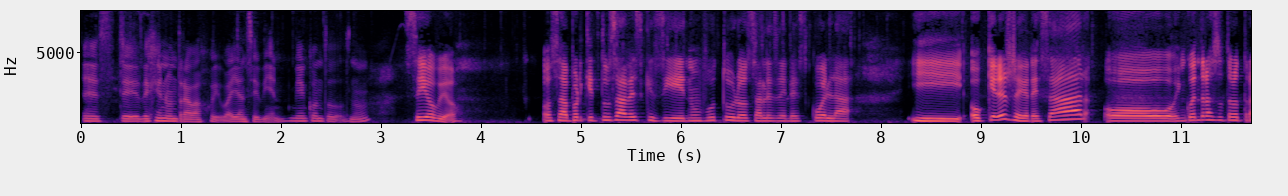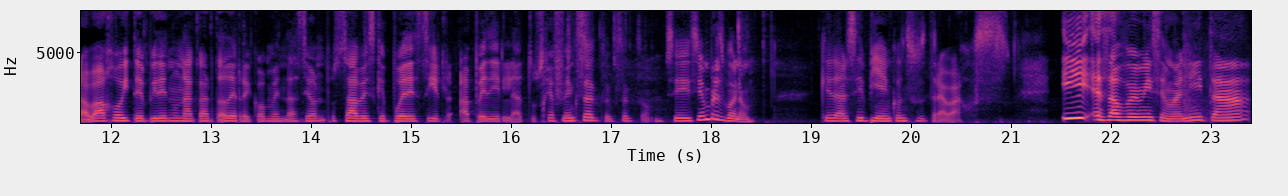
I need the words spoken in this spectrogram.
este, dejen un trabajo y váyanse bien, bien con todos, ¿no? Sí, obvio. O sea, porque tú sabes que si en un futuro sales de la escuela y o quieres regresar o encuentras otro trabajo y te piden una carta de recomendación, pues sabes que puedes ir a pedirle a tus jefes. Exacto, exacto. Sí, siempre es bueno quedarse bien con sus trabajos. Y esa fue mi semanita.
